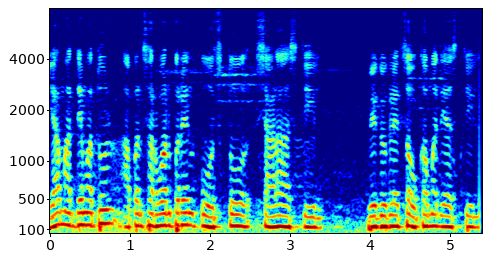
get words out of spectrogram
या माध्यमातून आपण सर्वांपर्यंत पोहोचतो. शाळा असतील वेगवेगळ्या चौकामध्ये असतील.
